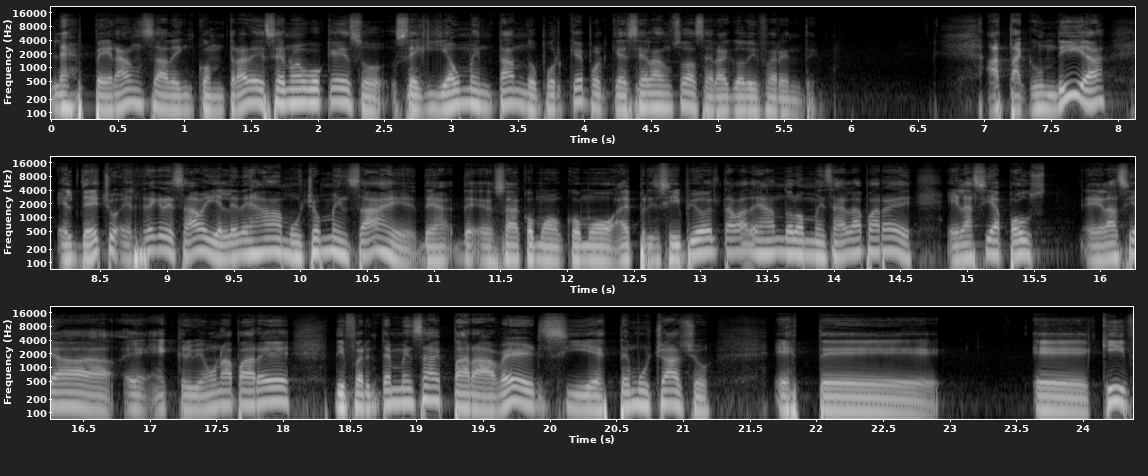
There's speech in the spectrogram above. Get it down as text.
la esperanza de encontrar ese nuevo queso seguía aumentando. ¿Por qué? Porque él se lanzó a hacer algo diferente. Hasta que un día, él, de hecho, él regresaba y él le dejaba muchos mensajes. o sea, como, como al principio él estaba dejando los mensajes en la pared, él hacía post. Él hacía, eh, escribía en una pared diferentes mensajes para ver si este muchacho, este, eh, Keith,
